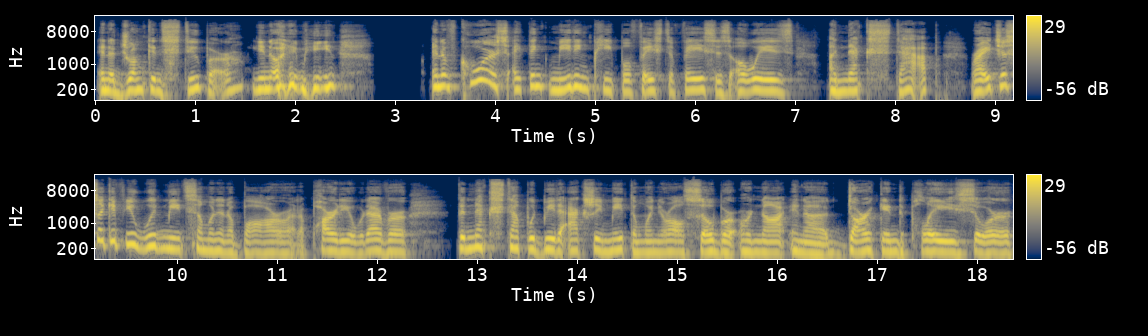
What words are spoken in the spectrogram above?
in a drunken stupor. You know what I mean? And of course, I think meeting people face to face is always a next step, right? Just like if you would meet someone in a bar or at a party or whatever, the next step would be to actually meet them when you're all sober or not in a darkened place or,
